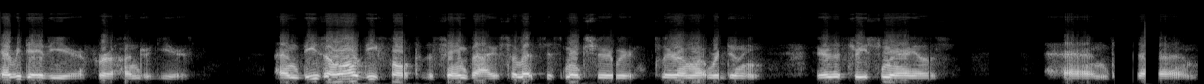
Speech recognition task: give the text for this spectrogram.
every day of the year for 100 years. And these are all default to the same value. So let's just make sure we're clear on what we're doing. Here are the three scenarios. And um,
